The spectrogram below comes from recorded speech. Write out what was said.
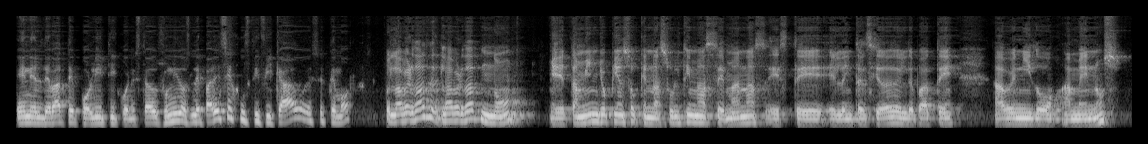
en el debate político en Estados Unidos. ¿Le parece justificado ese temor? Pues la verdad, la verdad no. Eh, también yo pienso que en las últimas semanas este, eh, la intensidad del debate ha venido a menos.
